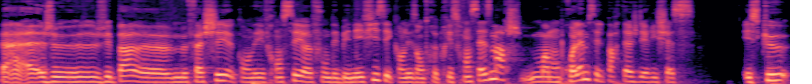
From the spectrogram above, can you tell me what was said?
Bah, je ne vais pas euh, me fâcher quand les Français euh, font des bénéfices et quand les entreprises françaises marchent. Moi, mon problème, c'est le partage des richesses. Est-ce que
